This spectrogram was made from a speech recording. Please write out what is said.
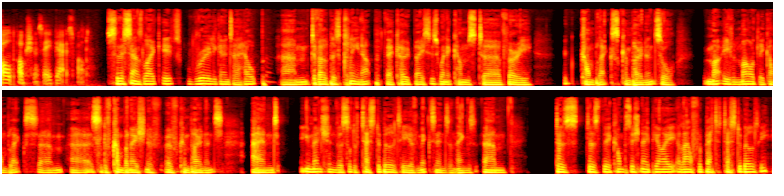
alt options API as well. So this sounds like it's really going to help um, developers clean up their code bases when it comes to very complex components or even mildly complex um, uh, sort of combination of, of components and you mentioned the sort of testability of mixins and things. Um, does does the composition API allow for better testability?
